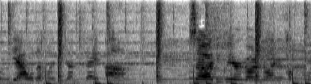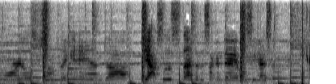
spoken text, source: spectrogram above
well, yeah, we'll definitely be done today. Um, so I think we are going to like a couple memorials or something, and uh, yeah, so this is the end of the second day, and I'll see you guys soon.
